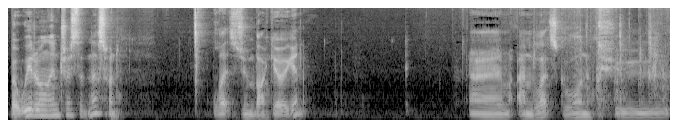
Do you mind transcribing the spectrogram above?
But we're only interested in this one. Let's zoom back out again. Um, and let's go on to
